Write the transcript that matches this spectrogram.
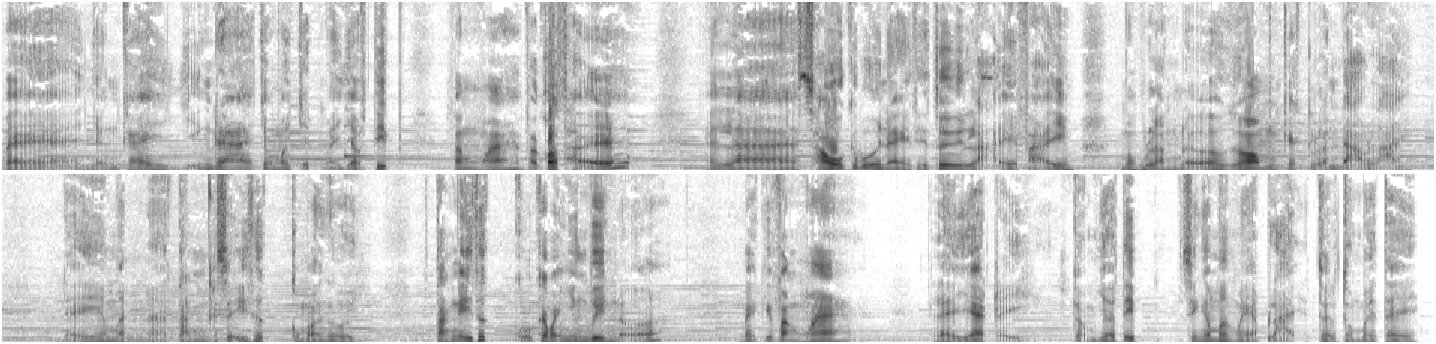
về những cái diễn ra trong quá trình mà giao tiếp văn hóa. Và có thể là sau cái buổi này thì tôi lại phải một lần nữa gom các lãnh đạo lại để mình à, tăng cái sự ý thức của mọi người, tăng ý thức của các bạn nhân viên nữa về cái văn hóa là giá trị. Cộng giao tiếp. Xin cảm ơn và hẹn gặp lại. Tôi là tùng bt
